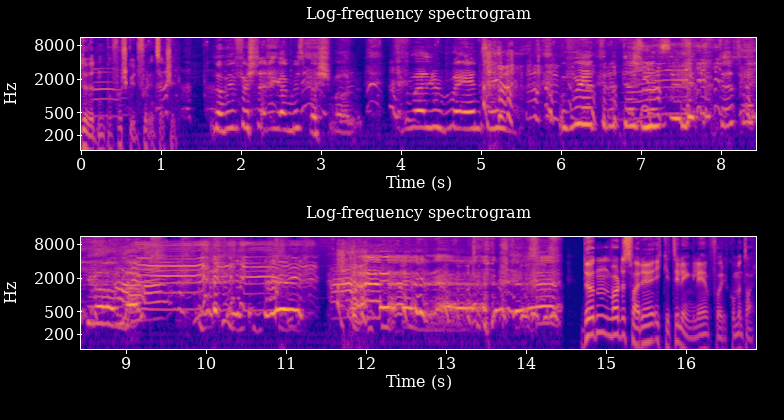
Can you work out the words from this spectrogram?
døden på forskudd, for den saks skyld. Når vi først er i gang med spørsmål, jeg må lure på én ting. Hvorfor heter det Tesla og Tesla Gravlaks? Døden var dessverre ikke tilgjengelig for kommentar.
